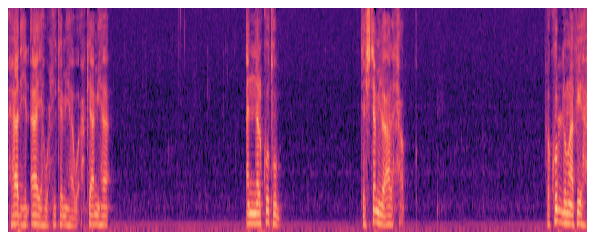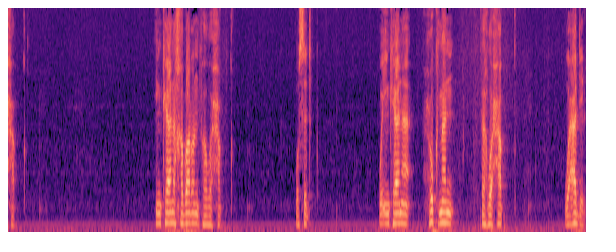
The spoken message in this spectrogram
هذه الآية وحكمها وأحكامها أن الكتب تشتمل على الحق. فكل ما فيها حق. إن كان خبرا فهو حق وصدق. وإن كان حكما فهو حق وعدل.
